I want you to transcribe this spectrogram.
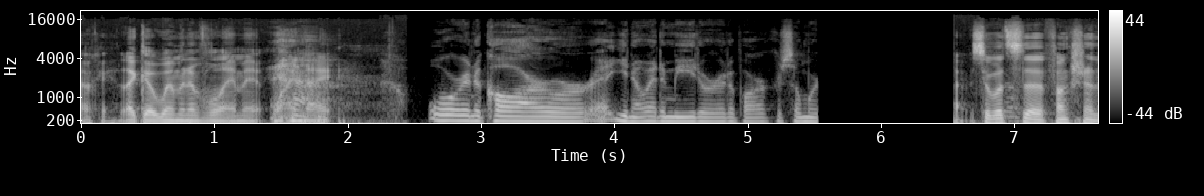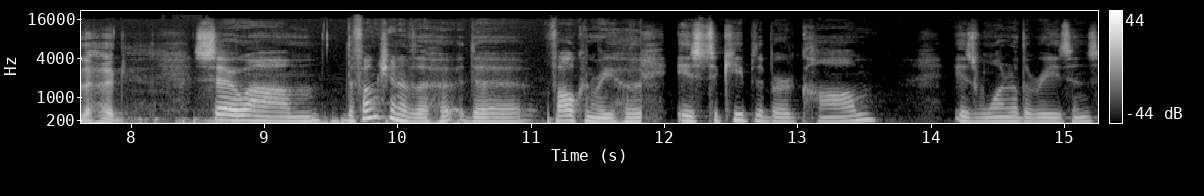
Okay, like a women of Willamette wine night. Or in a car or, you know, at a meet or at a park or somewhere. So what's the function of the hood? So um, the function of the hoo- the falconry hood is to keep the bird calm. Is one of the reasons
